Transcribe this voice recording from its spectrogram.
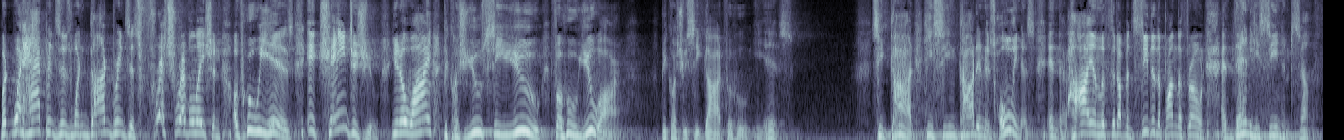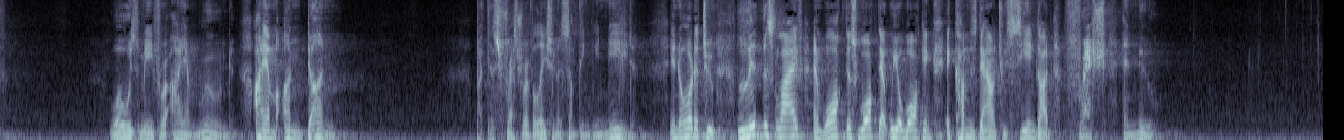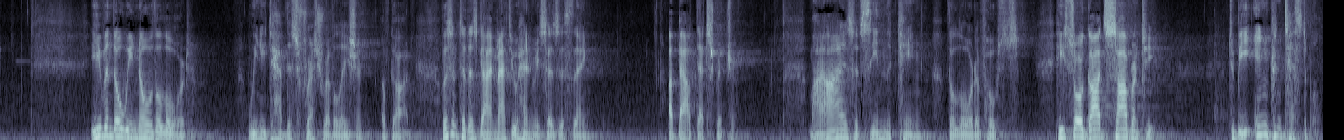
But what happens is when God brings this fresh revelation of who He is, it changes you. You know why? Because you see you for who you are. because you see God for who He is. See, God, he's seen God in his holiness, in the high and lifted up and seated upon the throne. And then he's seen himself. Woe is me, for I am ruined. I am undone. But this fresh revelation is something we need. In order to live this life and walk this walk that we are walking, it comes down to seeing God fresh and new. Even though we know the Lord, we need to have this fresh revelation of God. Listen to this guy, Matthew Henry says this thing about that scripture. My eyes have seen the King, the Lord of hosts. He saw God's sovereignty to be incontestable.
